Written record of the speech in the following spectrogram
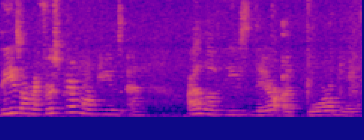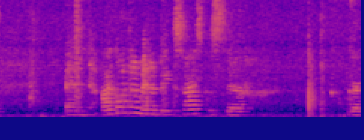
These are my first pair of mom jeans, and I love these. They are adorable. And I got them in a big size because they're going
